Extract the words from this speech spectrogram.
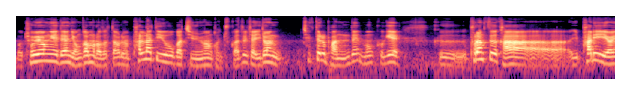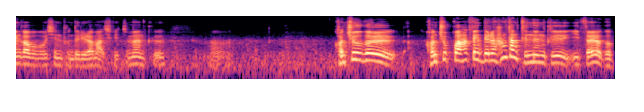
뭐 조형에 대한 영감을 얻었다 그러면 팔라디오 같이 유명한 건축가들 자 이런 책들을 봤는데 뭐 그게 그 프랑스 가 파리 여행 가 보신 분들이라면 아시겠지만 그 어, 건축을 건축과 학생들은 항상 듣는 그 있어요 그,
